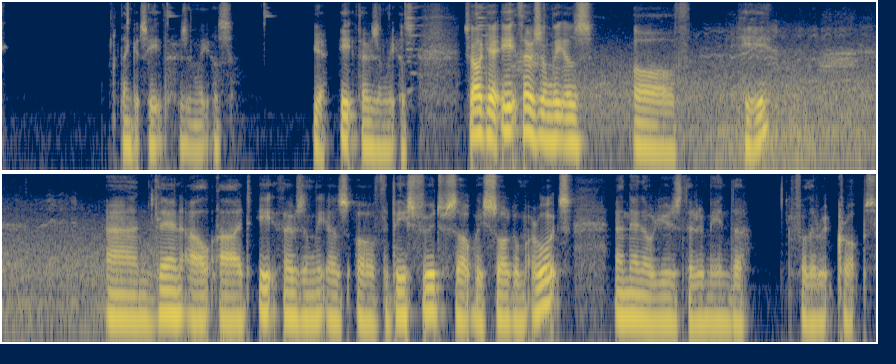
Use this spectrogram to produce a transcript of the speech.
I think it's 8,000 litres. Yeah, 8,000 litres. So I'll get 8,000 litres of hay, and then I'll add 8,000 litres of the base food, so that'll be sorghum or oats, and then I'll use the remainder for the root crops.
